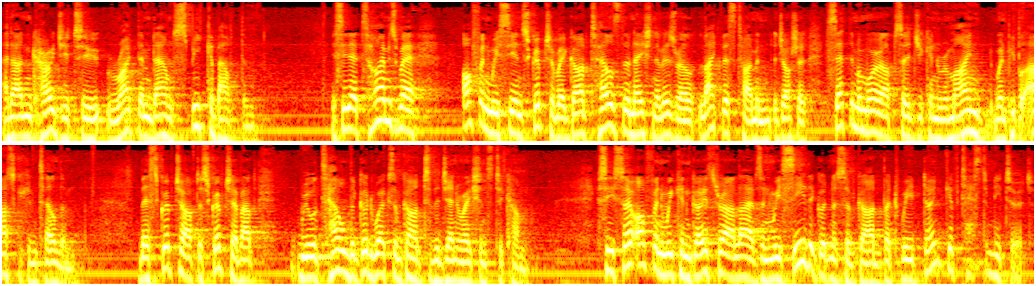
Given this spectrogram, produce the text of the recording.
And I'd encourage you to write them down, speak about them. You see, there are times where often we see in Scripture where God tells the nation of Israel, like this time in Joshua, set the memorial up so that you can remind, when people ask, you can tell them. There's scripture after scripture about we will tell the good works of God to the generations to come. See, so often we can go through our lives and we see the goodness of God, but we don't give testimony to it.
